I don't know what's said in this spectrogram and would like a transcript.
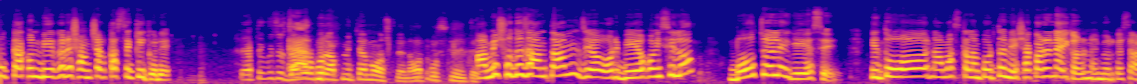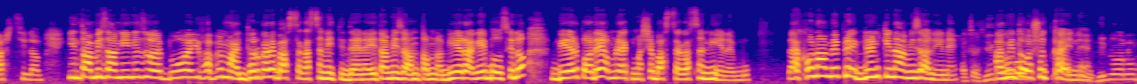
মুক্তা এখন বিয়ে করে সংসার কাছে কি করে? এত কিছু জানার পরে আপনি কেন আসলেন? আমার প্রশ্ন আমি শুধু জানতাম যে ওর বিয়ে হয়েছিল বউ চলে গিয়েছে। কিন্তু ও নামাজ কালাম পড়তে নেশা করে না এই কারণে আমি ওর কাছে আসছিলাম। কিন্তু আমি জানি না যে ওই বউ এইভাবে মারধর করে বাচ্চা কাচ্চা নিতে দেয় না এটা আমি জানতাম না। বিয়ের আগেই বলছিল বিয়ের পরে আমরা এক মাসে বাচ্চা কাচ্চা নিয়ে নেব। এখনও আমি প্রেগনেন্ট কিনা আমি জানি না। আচ্ছা আমি তো ওষুধ খাই না। হিরো আলম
